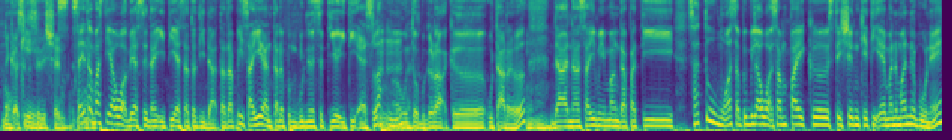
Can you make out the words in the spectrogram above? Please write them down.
dekat okay. station. Saya tak pasti awak biasa dengan ETS atau tidak tetapi saya antara pengguna setia ETS lah hmm. uh, untuk bergerak ke utara hmm. dan uh, saya memang dapati satu muas apabila awak sampai ke stesen KTM mana-mana pun eh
